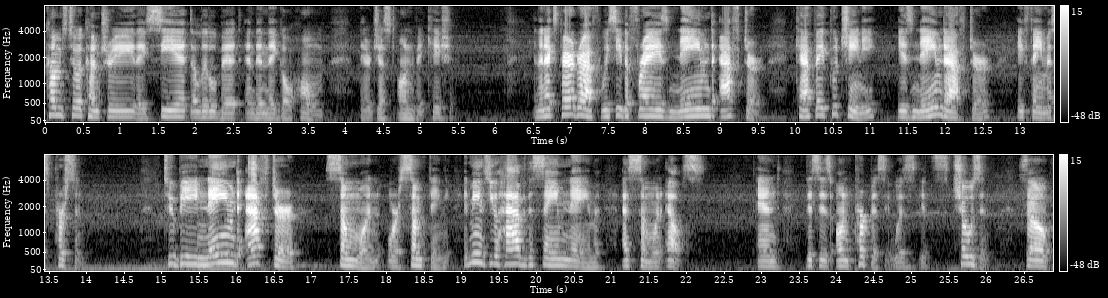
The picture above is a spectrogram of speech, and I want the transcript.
comes to a country, they see it a little bit, and then they go home. They're just on vacation. In the next paragraph, we see the phrase named after. Cafe Puccini is named after a famous person. To be named after someone or something, it means you have the same name as someone else. And this is on purpose. It was it's chosen. So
